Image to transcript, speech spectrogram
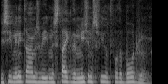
You see, many times we mistake the missions field for the boardroom.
